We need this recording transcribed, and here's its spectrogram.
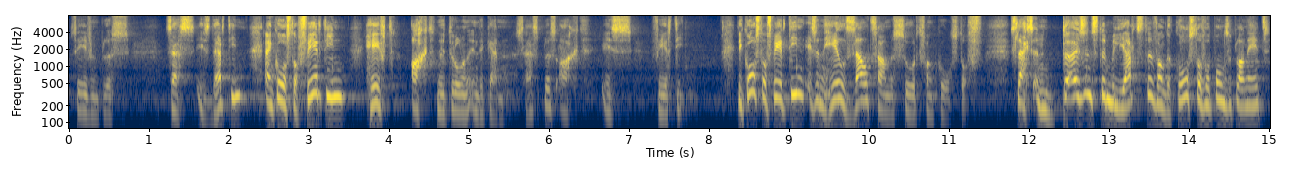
7 plus 6 is 13. En koolstof 14 heeft acht neutronen in de kern. 6 plus 8 is 14. Die koolstof 14 is een heel zeldzame soort van koolstof. Slechts een duizendste miljardste van de koolstof op onze planeet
